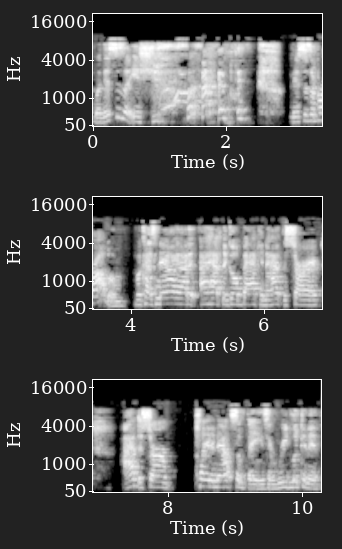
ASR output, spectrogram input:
well, this is an issue. this is a problem because now I got I have to go back and I have to start, I have to start planning out some things and re-looking at,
